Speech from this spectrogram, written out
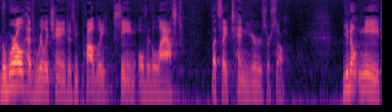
the world has really changed, as you've probably seen over the last, let's say, 10 years or so. You don't need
